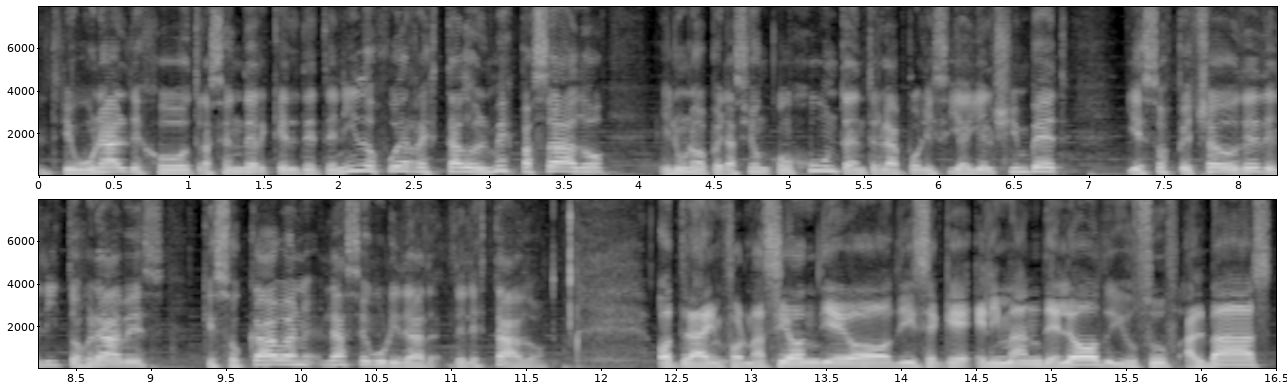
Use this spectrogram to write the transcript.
El tribunal dejó trascender que el detenido fue arrestado el mes pasado en una operación conjunta entre la policía y el Shin Bet y es sospechado de delitos graves que socavan la seguridad del Estado. Otra información, Diego dice que el imán de Lod, Yusuf Albaz,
